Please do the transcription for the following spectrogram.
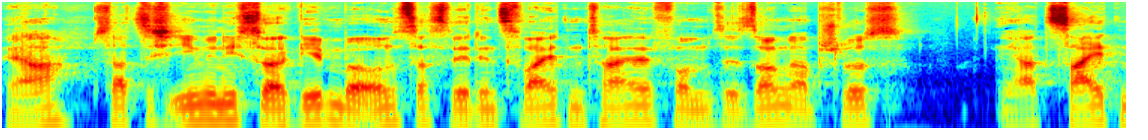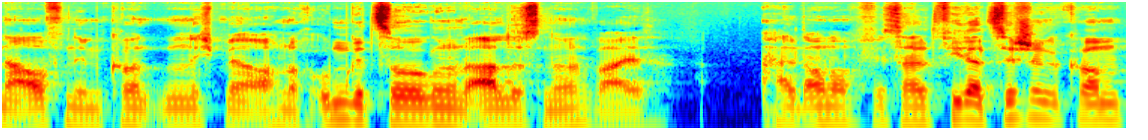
ja, es hat sich irgendwie nicht so ergeben bei uns, dass wir den zweiten Teil vom Saisonabschluss ja zeitnah aufnehmen konnten. Ich bin auch noch umgezogen und alles, ne, weil halt auch noch ist halt viel dazwischen gekommen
